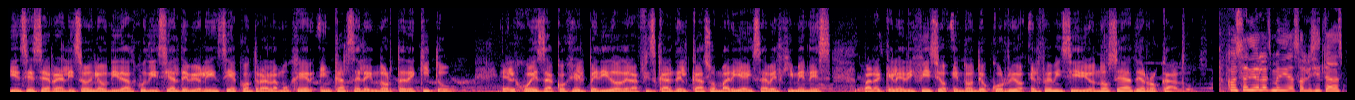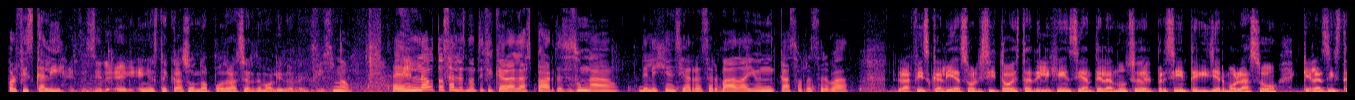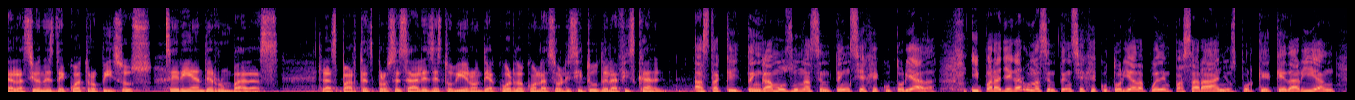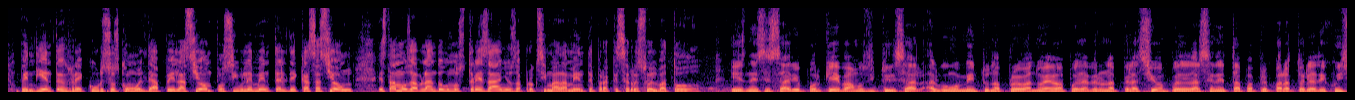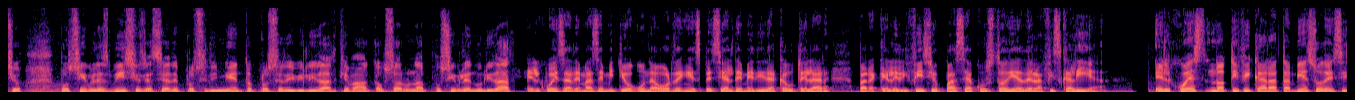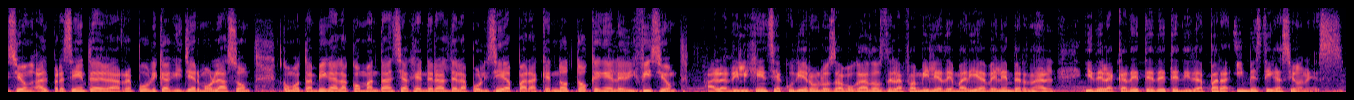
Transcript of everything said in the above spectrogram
audiencia se realizó en la Unidad Judicial de Violencia contra la Mujer en cárcel en norte de Quito. El juez acogió el pedido de la fiscal del caso María Isabel Jiménez para que el edificio en donde ocurrió el femicidio no sea derrocado. Concedió las medidas solicitadas por fiscalía. Es decir, en, este caso no podrá ser demolido el edificio. No. El auto se les notificará a las partes. Es una diligencia reservada y un caso reservado. La fiscalía solicitó esta diligencia ante el anuncio del presidente Guillermo Lazo que las instalaciones de cuatro pisos serían derrumbadas. Las partes procesales estuvieron de acuerdo con la solicitud de la fiscal. Hasta que tengamos una sentencia ejecutoriada. Y para llegar a una sentencia ejecutoriada pueden pasar años porque quedarían pendientes recursos como el de apelación, posiblemente el de casación. Estamos hablando de unos tres años aproximadamente para que se resuelva todo. Es necesario porque vamos a utilizar algún momento una prueba nueva, puede haber una apelación, puede darse en etapa preparatoria de juicio posibles vicios, ya sea de procedimiento, procedibilidad, que van a causar una posible nulidad. El juez además emitió una orden especial de medida cautelar para que el edificio pase a custodia de la Fiscalía. El juez notificará también su decisión al presidente de la República, Guillermo Lazo, como también a la Comandancia General de la Policía para que no toquen el edificio. A la diligencia acudieron los abogados de la familia de María Belén Bernal y de la cadete detenida para investigaciones.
